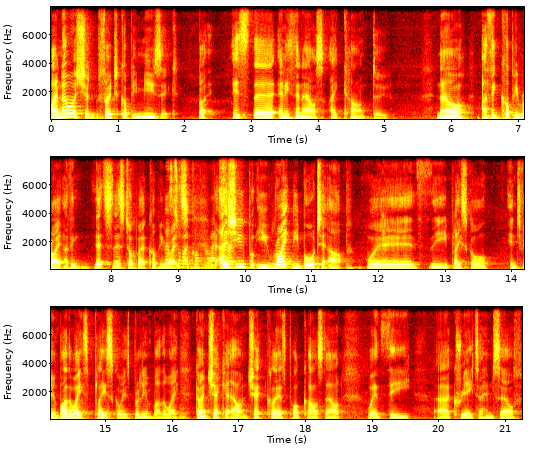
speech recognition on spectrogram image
I know I shouldn't photocopy music, but is there anything else I can't do? Now, I think copyright. I think let's let's talk about copyright. talk about copyright. As So- you you rightly brought it up with the Play Score interview, and by the way, Play Score is brilliant. By the way, go and check it out and check Claire's podcast out with the uh, creator himself.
